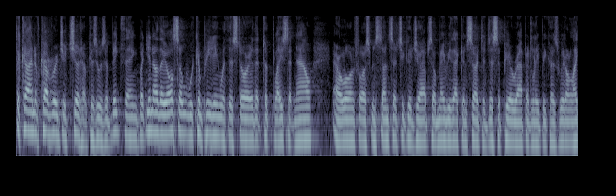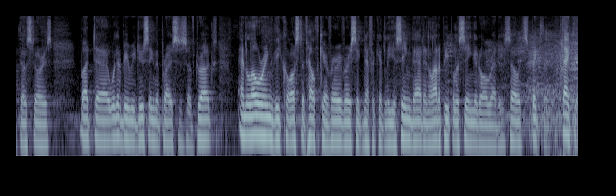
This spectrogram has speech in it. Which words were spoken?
the kind of coverage it should have because it was a big thing. But you know, they also were competing with this story that took place that now our law enforcement's done such a good job, so maybe that can start to disappear rapidly because we don't like those stories. but uh, we're going to be reducing the prices of drugs and lowering the cost of health care very, very significantly. You're seeing that, and a lot of people are seeing it already. So it's a big thing. Thank you.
